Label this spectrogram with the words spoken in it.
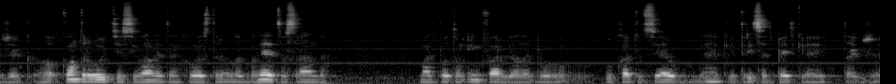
že kontrolujte si hlavne ten cholesterol, lebo nie je to sranda mať potom infarkt alebo upchatú ciev v nejakej 35 hej, takže,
